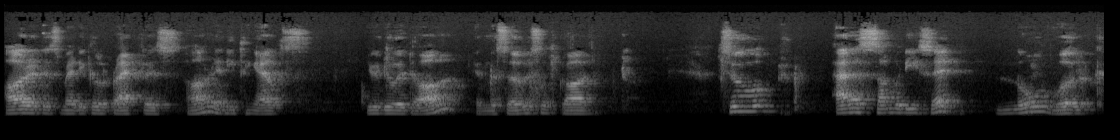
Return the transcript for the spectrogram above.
or it is medical practice or anything else. You do it all in the service of God. So, as somebody said, no work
